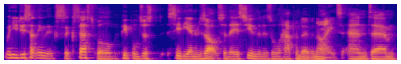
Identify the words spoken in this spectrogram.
when you do something that's successful, people just see the end result, so they assume that it's all happened overnight. And um,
